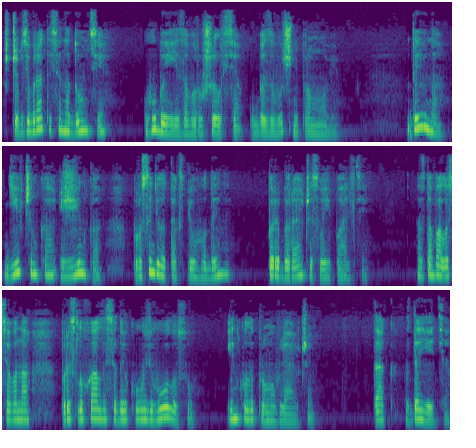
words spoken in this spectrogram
щоб зібратися на думці, губи її заворушилися у беззвучній промові. Дивна дівчинка, жінка просиділа так з півгодини, перебираючи свої пальці. Здавалося, вона прислухалася до якогось голосу, інколи промовляючи. Так, здається,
